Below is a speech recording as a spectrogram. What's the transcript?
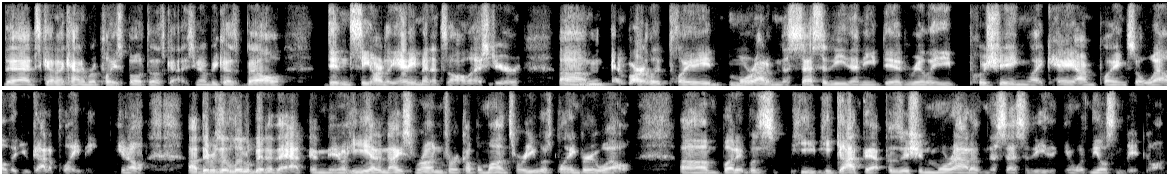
that's going to kind of replace both those guys, you know, because Bell didn't see hardly any minutes all last year. Um, mm-hmm. And Bartlett played more out of necessity than he did really pushing, like, hey, I'm playing so well that you got to play me. You know, uh, there was a little bit of that. And, you know, he had a nice run for a couple months where he was playing very well. Um, but it was, he, he got that position more out of necessity, you know, with Nilsson being gone.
